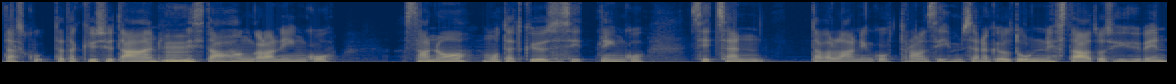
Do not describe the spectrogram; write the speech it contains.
tässä kun tätä kysytään, Mm. niin sitä on hankala niinku, sanoa, mutta kyllä se sitten niinku, sit sen tavallaan niinku, transihmisenä kyllä tunnistaa tosi hyvin.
